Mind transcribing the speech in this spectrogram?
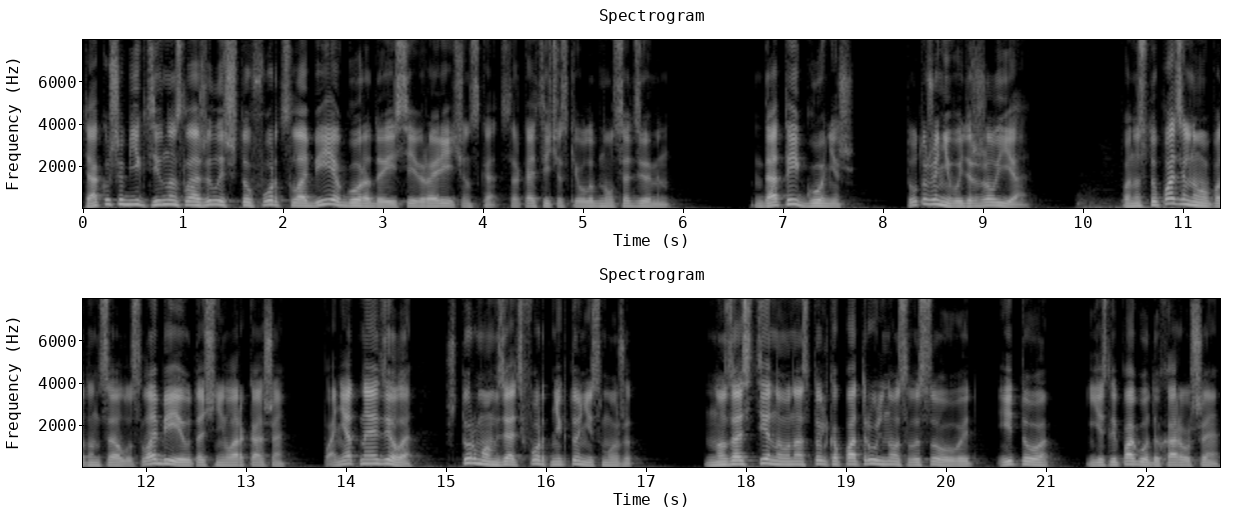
так уж объективно сложилось, что форт слабее города и Северореченска», саркастически улыбнулся Демин. «Да ты гонишь». Тут уже не выдержал я. «По наступательному потенциалу слабее», уточнил Аркаша. «Понятное дело, штурмом взять форт никто не сможет. Но за стену у нас только патруль нос высовывает. И то, если погода хорошая.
